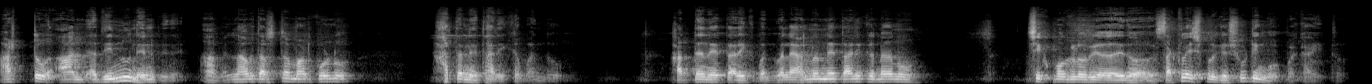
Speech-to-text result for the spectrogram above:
ಅಷ್ಟು ಆ- ಅದಿನ್ನೂ ನೆನಪಿದೆ. ಆಮೇಲೆ ನಾವು ದರ್ಶನ ಮಾಡಿಕೊಂಡು ಹತ್ತನೇ ತಾರೀಕು ಬಂದು. ಹತ್ತನೇ ತಾರೀಕು ಬಂದಮೇಲೆ ಹನ್ನೊಂದನೇ ತಾರೀಕು ನಾನು ಚಿಕ್ಕಮಗಳೂರಿಗೆ ಇದು ಸಕಲೇಶ್ಪುರಿಗೆ ಶೂಟಿಂಗ್ ಹೋಗ್ಬೇಕಾಗಿತ್ತು.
